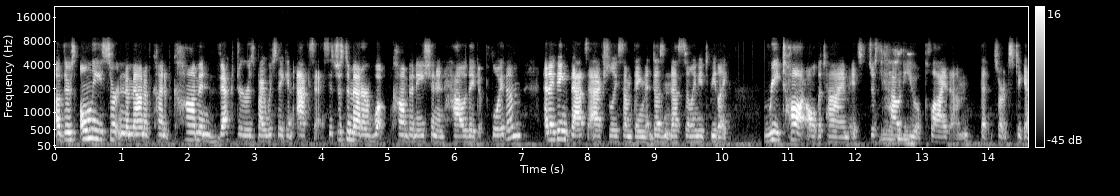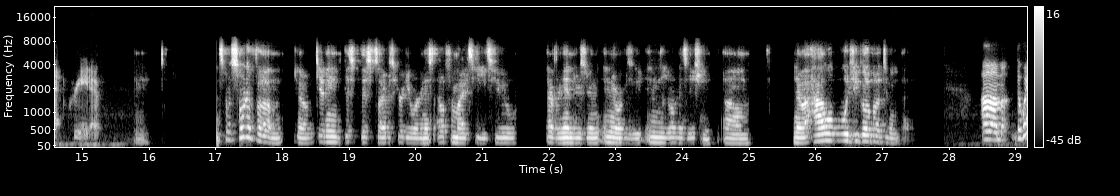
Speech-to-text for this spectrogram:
of there's only a certain amount of kind of common vectors by which they can access it's just a matter of what combination and how they deploy them and i think that's actually something that doesn't necessarily need to be like retaught all the time it's just mm-hmm. how do mm-hmm. you apply them that starts to get creative mm-hmm. So sort of, um, you know, getting this this cybersecurity organist out from IT to every end user in, in the organization. In the organization, um, you know, how would you go about doing that? Um, the way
